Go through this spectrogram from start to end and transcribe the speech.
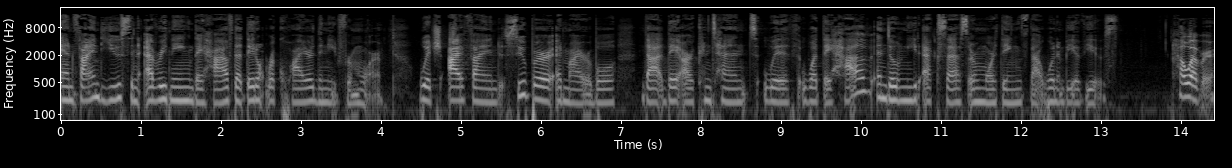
and find use in everything they have that they don't require the need for more which I find super admirable that they are content with what they have and don't need excess or more things that wouldn't be of use. However,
